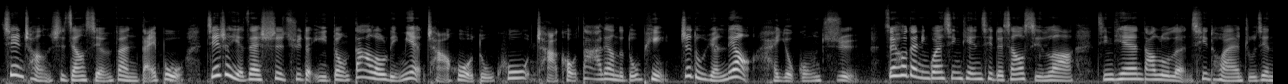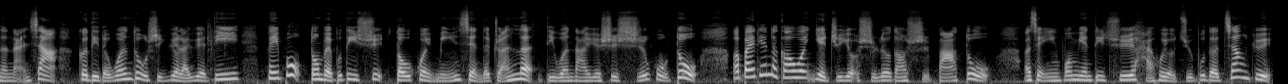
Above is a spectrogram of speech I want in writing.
现场是将嫌犯逮捕，接着也在市区的一栋大楼里面查获毒窟，查扣大量的毒品、制毒原料还有工具。最后带您关心天气的消息了。今天大大陆冷气团逐渐的南下，各地的温度是越来越低，北部、东北部地区都会明显的转冷，低温大约是十五度，而白天的高温也只有十六到十八度。而且迎风面地区还会有局部的降雨，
